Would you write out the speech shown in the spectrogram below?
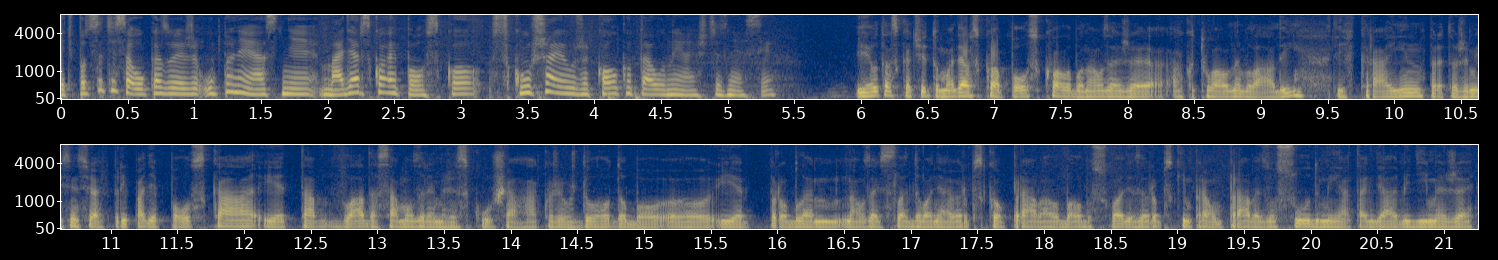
Keď v podstate sa ukazuje, že úplne jasne Maďarsko aj Polsko skúšajú, že koľko tá únia ešte znesie. Je otázka, či je to Maďarsko a Polsko, alebo naozaj, že aktuálne vlády tých krajín, pretože myslím si, že aj v prípade Polska je tá vláda samozrejme, že skúša. Akože už dlhodobo e, je problém naozaj sledovania európskeho práva alebo, alebo súlade s európskym právom práve so súdmi a tak ďalej. Vidíme, že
